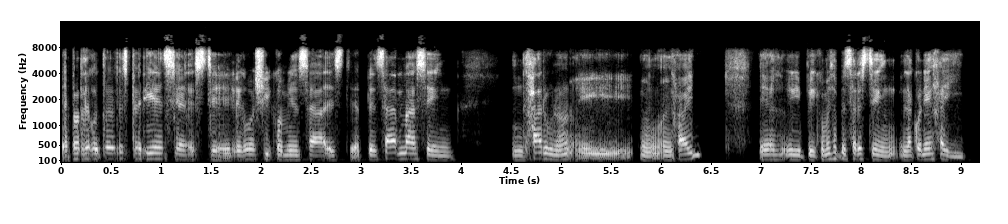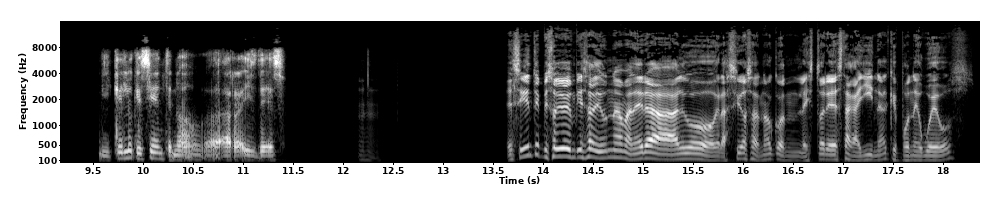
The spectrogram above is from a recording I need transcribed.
Y aparte con toda la experiencia, este, Legoshi comienza este, a pensar más en, en Haru, ¿no? Y en Hai. Y, comienza a pensar este, en la coneja y, y qué es lo que siente, ¿no? A raíz de eso. El siguiente episodio empieza de una manera algo graciosa, ¿no? Con la historia de esta gallina que pone huevos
